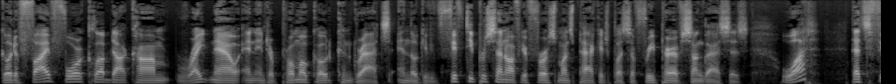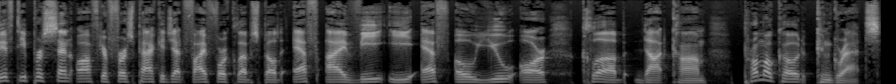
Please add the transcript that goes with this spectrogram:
Go to 54club.com right now and enter promo code congrats, and they'll give you 50% off your first month's package plus a free pair of sunglasses. What? That's 50% off your first package at 54 Club, spelled F I V E F O U R Club.com. Promo code congrats.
